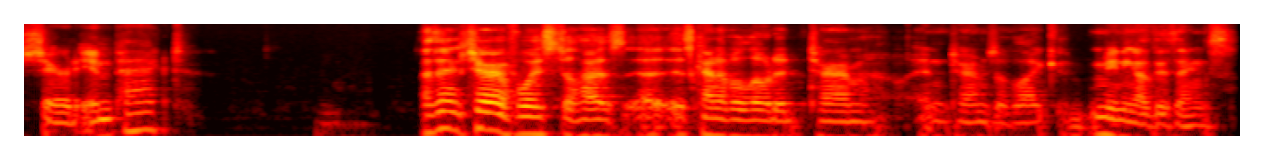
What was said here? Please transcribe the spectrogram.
shared impact I think share of voice still has, uh, is kind of a loaded term in terms of like meaning other things.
